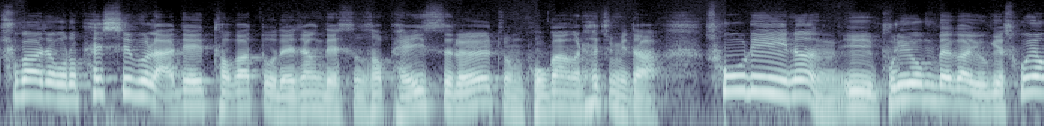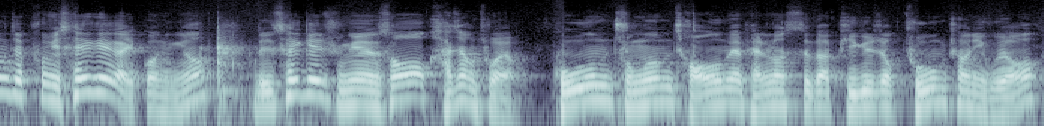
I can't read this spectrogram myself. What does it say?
추가적으로 패시브 라디에이터가 또 내장돼 있어서 베이스를 좀 보강을 해줍니다. 소리는 이 브리온베가 여기 소형 제품이 3개가 있거든요. 근데 이 3개 중에서 가장 좋아요. 고음, 중음, 저음의 밸런스가 비교적 좋은 편이고요.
